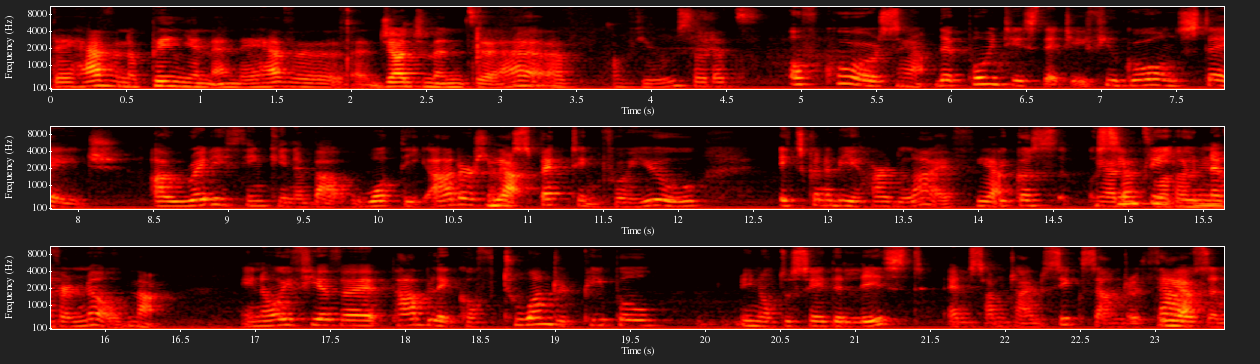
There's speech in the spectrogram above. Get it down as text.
they have an opinion and they have a, a judgment uh, Yeah. of, of you. So that's Of course, Yeah. the point is that if you go on stage already thinking about what the others are expecting from you, it's going to be a hard life Yeah. because simply what I you mean. never know. no. You know, if you have a public of 200 people, you know, to say the least, and sometimes 600,000,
